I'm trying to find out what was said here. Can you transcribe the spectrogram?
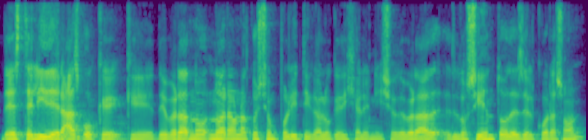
de este liderazgo, que, que de verdad no, no era una cuestión política lo que dije al inicio, de verdad lo siento desde el corazón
